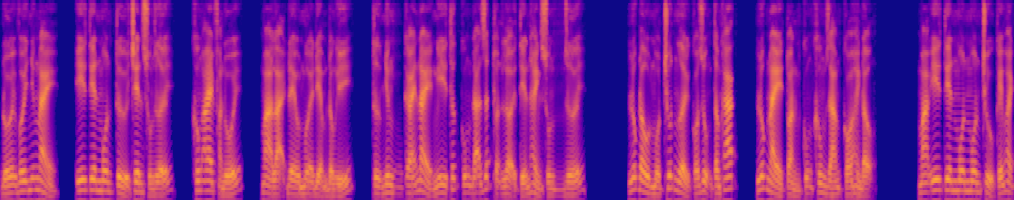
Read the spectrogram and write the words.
Đối với những này, y tiên môn từ trên xuống dưới, không ai phản đối, mà lại đều mười điểm đồng ý, tự nhưng cái này nghi thức cũng đã rất thuận lợi tiến hành xuống dưới. Lúc đầu một chút người có dụng tâm khác lúc này toàn cũng không dám có hành động. Mà y tiên môn môn chủ kế hoạch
